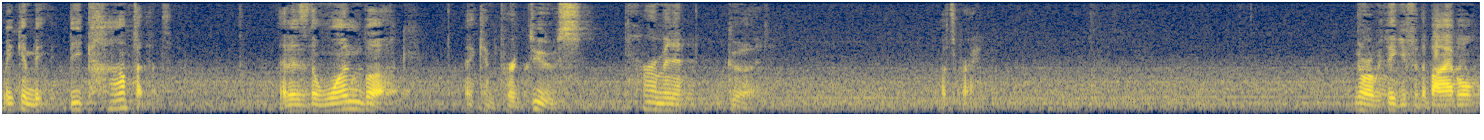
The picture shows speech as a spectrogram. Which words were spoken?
we can be, confident that it is the one book that can produce permanent good. Let's pray. Lord, we thank you for the Bible.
